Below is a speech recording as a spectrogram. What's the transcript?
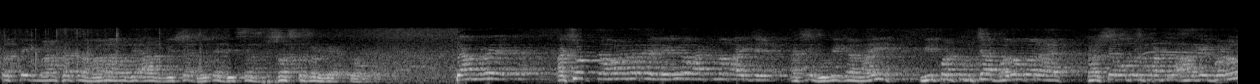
प्रत्येक माणसाच्या मनामध्ये आज विषद होते दिसत स्पष्टपणे व्यक्त होते. त्यामुळे अशोक चव्हाणला काही वेगळं वाटलं पाहिजे अशी भूमिका नाही. मी पण तुमच्या बरोबर आहे. हर्षवर्धन पाटील आगे बढो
